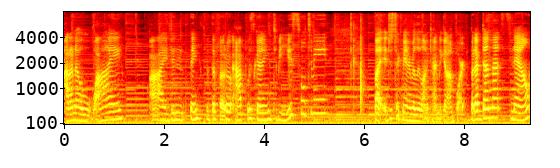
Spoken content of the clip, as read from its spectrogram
I don't know why I didn't think that the photo app was going to be useful to me, but it just took me a really long time to get on board. But I've done that now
